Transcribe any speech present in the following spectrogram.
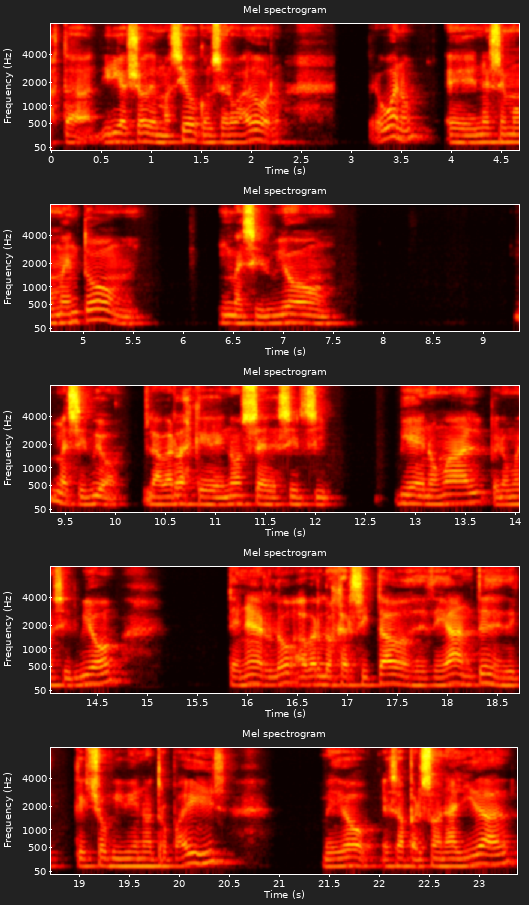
hasta diría yo demasiado conservador. Pero bueno, eh, en ese momento mm, me sirvió, me sirvió. La verdad es que no sé decir si bien o mal, pero me sirvió tenerlo, haberlo ejercitado desde antes, desde que yo viví en otro país, me dio esa personalidad,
